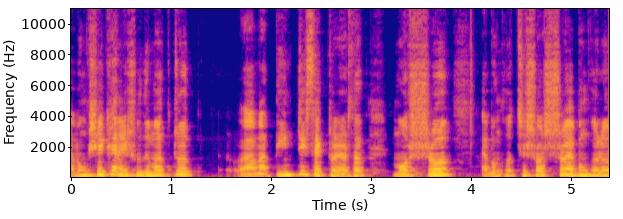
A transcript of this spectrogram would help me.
এবং সেখানে শুধুমাত্র আমার তিনটি সেক্টরে অর্থাৎ মৎস্য এবং হচ্ছে শস্য এবং হলো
